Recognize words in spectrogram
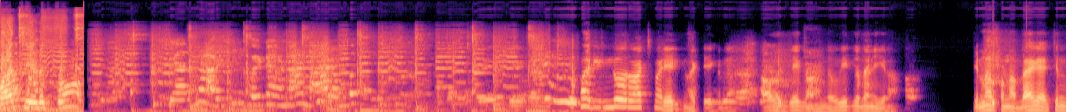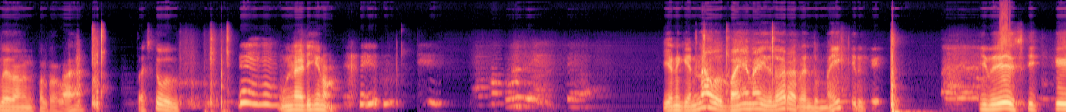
வாட்ச் எடுத்தோம். யாருன்னா அடிச்சுட்டு போயிட்டாங்கன்னா நான் ரொம்ப மாதிரி இன்னொரு வாட்ச் மாதிரி. கேட்கணும் கேட்கணும் அவ்வளோ கேட்கணும் அந்த வீட்டில் தான் நிற்கிறான் என்ன பண்ண பேக் எடுத்துன்னு போயிடுவாங்கன்னு சொல்கிறல ஃபஸ்ட்டு உன்னை அடிக்கணும். எனக்கு என்ன ஒரு பயனா இதுல வேற ரெண்டு மைக் இருக்கு. இது ஸ்டிக்கு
